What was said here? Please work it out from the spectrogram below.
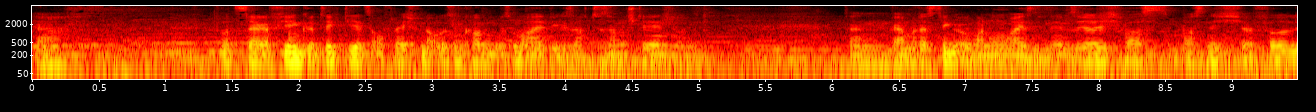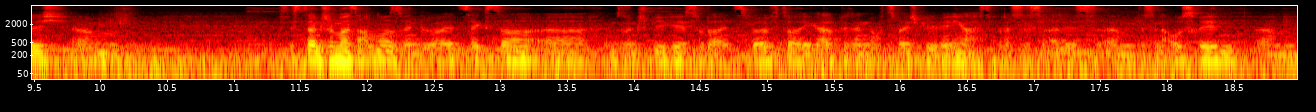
ja, trotz der vielen Kritik, die jetzt auch vielleicht von außen kommt, muss man halt, wie gesagt, zusammenstehen und dann werden wir das Ding irgendwann rumreißen. Dem sicherlich war es nicht äh, förderlich. Ähm, es ist dann schon was anderes, wenn du als Sechster äh, in so ein Spiel gehst oder als Zwölfter, egal ob du dann noch zwei Spiele weniger hast. Aber das ist alles, ähm, das sind Ausreden. Ähm,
